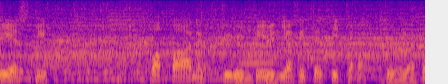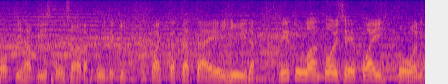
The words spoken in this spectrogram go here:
viesti vapaan kymppi, ja sitten pitkä matka. Kyllä. Tokihan viisi voi saada kuitenkin, vaikka tätä ei hiidä. Niin tullaan toiseen vaihtoon.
